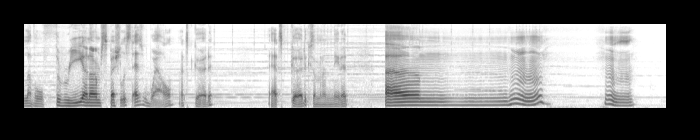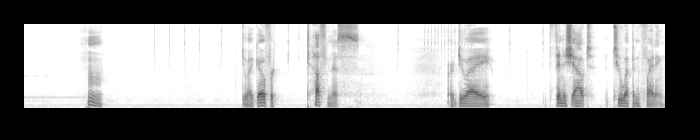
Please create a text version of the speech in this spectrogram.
level 3 unarmed specialist as well. That's good. That's good, because I'm going to need it. Um, hmm. Hmm. Hmm. Do I go for toughness? Or do I finish out two-weapon fighting?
